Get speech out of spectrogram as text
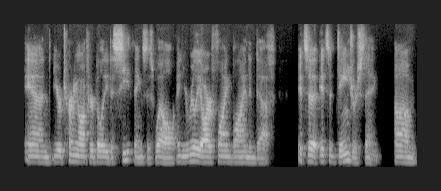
and you're turning off your ability to see things as well and you really are flying blind and deaf it's a it's a dangerous thing. Um,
